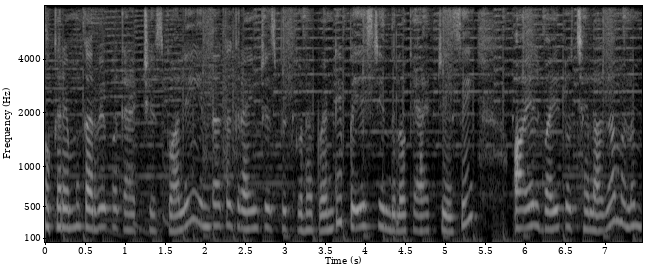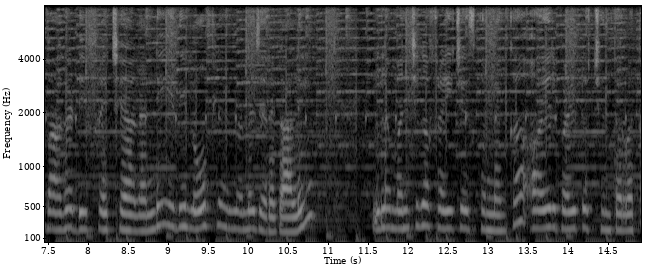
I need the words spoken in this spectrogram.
ఒక రెమ్మ కరివేపాకు యాడ్ చేసుకోవాలి. ఇందాక గ్రైండ్ చేసి పెట్టుకున్నటువంటి పేస్ట్ ఇందులోకి యాడ్ చేసి ఆయిల్ బయట వచ్చేలాగా మనం బాగా డీప్ ఫ్రై చేయాలండి. ఇది లో ఫ్లేమ్లోనే జరగాలి. ఇలా మంచిగా ఫ్రై చేసుకున్నాక ఆయిల్ బయట వచ్చిన తర్వాత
